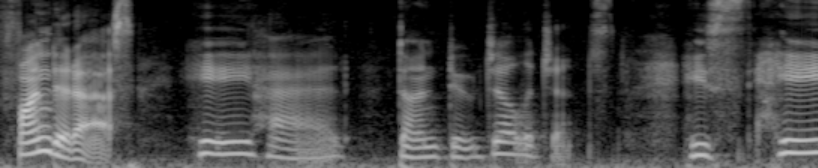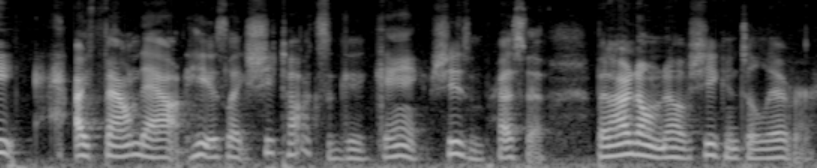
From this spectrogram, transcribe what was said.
funded us, he had done due diligence. He's he. I found out he was like she talks a good game. She's impressive, but I don't know if she can deliver.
